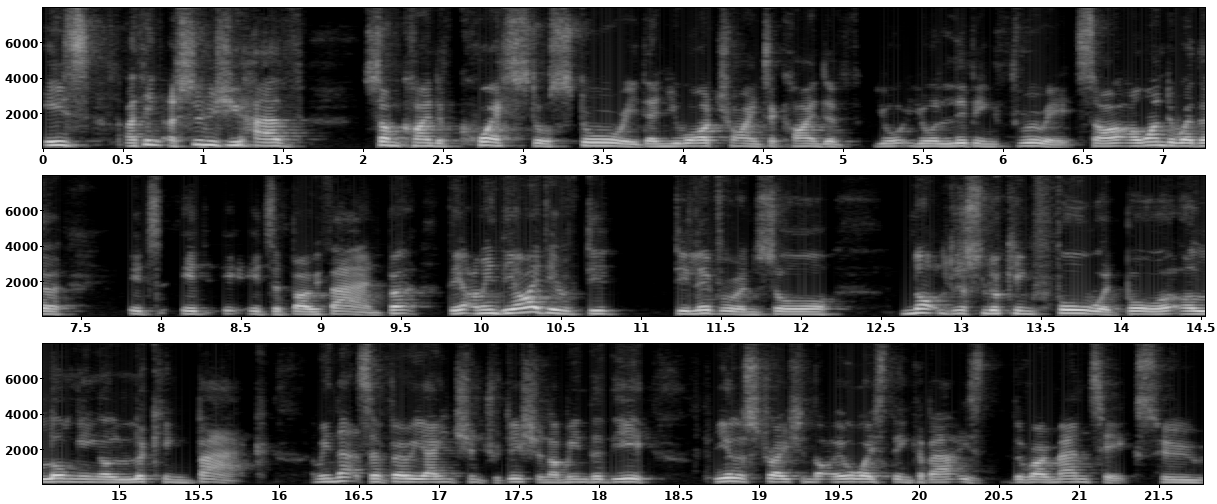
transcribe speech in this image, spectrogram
is i think as soon as you have some kind of quest or story, then you are trying to kind of you're you're living through it. So I wonder whether it's it, it's a both and. But the I mean the idea of de- deliverance or not just looking forward, but a longing or looking back. I mean that's a very ancient tradition. I mean the, the the illustration that I always think about is the Romantics who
